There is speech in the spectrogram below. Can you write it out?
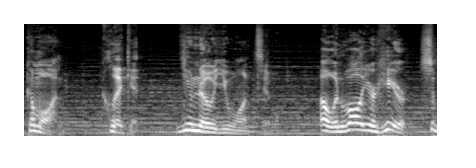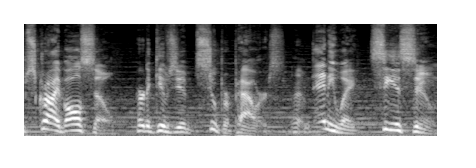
Come on, click it. You know you want to. Oh, and while you're here, subscribe also. Heard it gives you superpowers. Anyway, see you soon.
